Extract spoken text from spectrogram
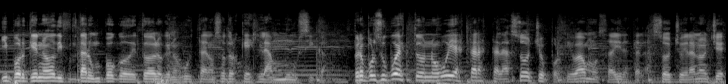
y por qué no disfrutar un poco de todo lo que nos gusta a nosotros que es la música. Pero por supuesto no voy a estar hasta las 8 porque vamos a ir hasta las 8 de la noche.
